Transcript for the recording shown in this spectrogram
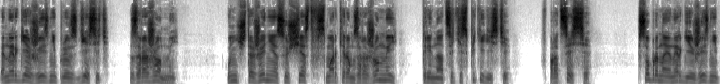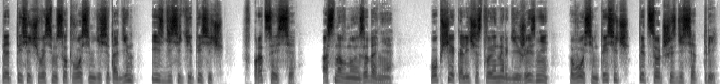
Энергия жизни плюс 10. Зараженный. Уничтожение существ с маркером зараженный 13 из 50. В процессе. Собрана энергии жизни 5881 из 10 тысяч. В процессе. Основное задание. Общее количество энергии жизни 8563.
